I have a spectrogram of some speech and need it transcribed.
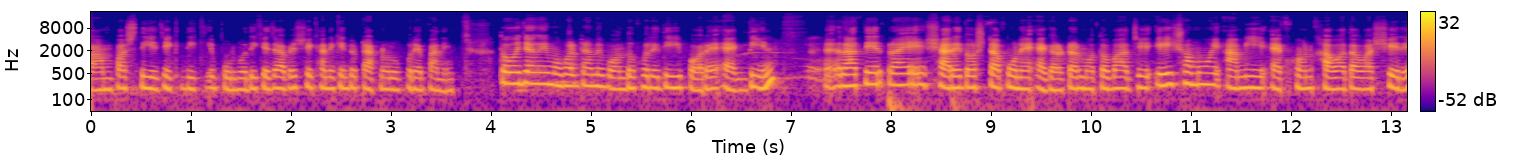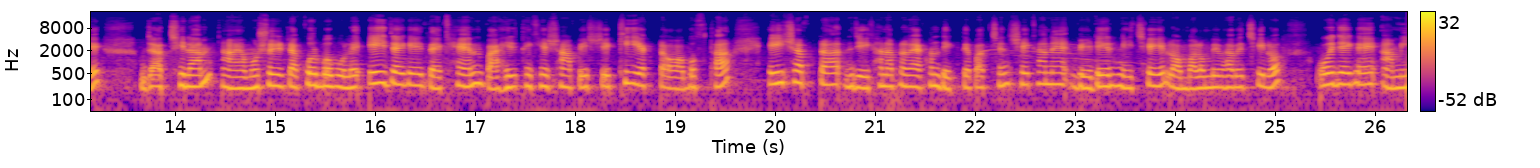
বাম পাশ দিয়ে যে দিকে, পূর্ব দিকে যাবে সেখানে কিন্তু টাকনোর উপরে পানি। তো ওই জায়গায় মোবাইলটা আমি বন্ধ করে দিই পরে একদিন। রাতের প্রায় সাড়ে দশটা, পৌনে এগারোটার মতো বাজে। এই সময় আমি এখন খাওয়া দাওয়া সেরে যাচ্ছিলাম মশারিটা করব বলে এই জায়গায় দেখেন বাহির থেকে সাপ এসে কী একটা অবস্থা। এই সাপটা যেখানে আপনারা এখন দেখতে পাচ্ছেন সেখানে বেডের নিচে লম্বালম্বিভাবে ছিল। ওই জায়গায় আমি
